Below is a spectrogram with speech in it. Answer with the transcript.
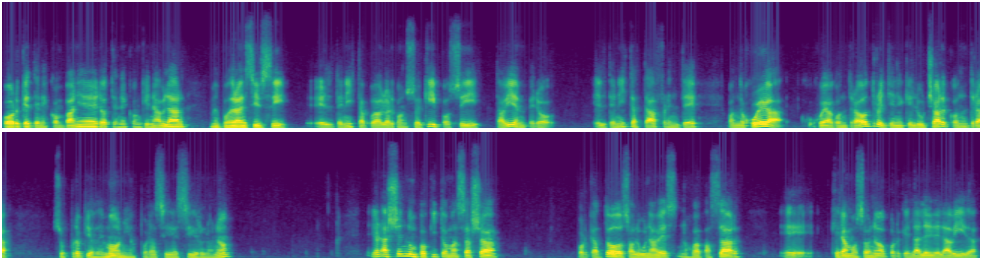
porque tenés compañeros, tenés con quién hablar. Me podrá decir, sí, el tenista puede hablar con su equipo, sí, está bien, pero el tenista está frente, cuando juega, juega contra otro y tiene que luchar contra sus propios demonios, por así decirlo, ¿no? Y ahora yendo un poquito más allá, porque a todos alguna vez nos va a pasar, eh, queramos o no, porque es la ley de la vida,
